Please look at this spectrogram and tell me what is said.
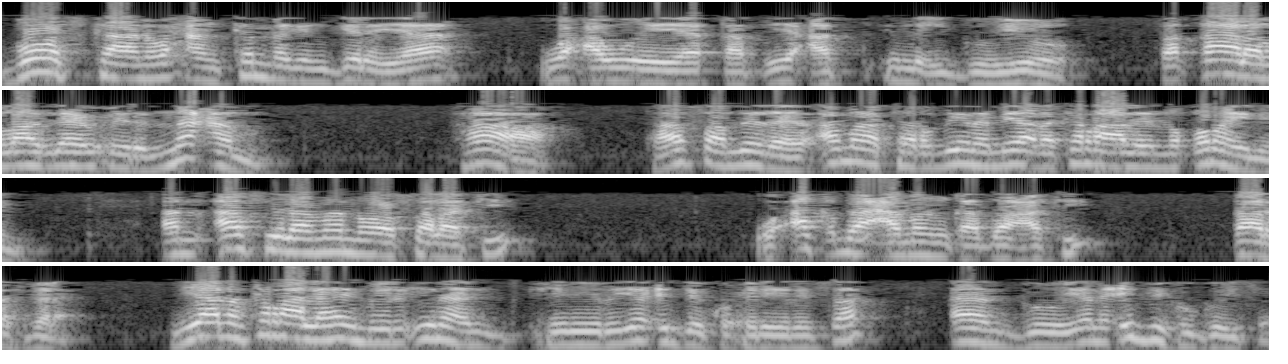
booskaani waxaan ka magan gelayaa waxa weeye qadiicad in la igooyo faqaala allahu ilahi wuxuu yihi nacam ha taasaad leedahay amaa tardiina miyaada ka raali noqonaynin? An asila man wasalaki wa aqdaca man qadacaki qaalat bela. Miyaadan ka raali ahayn bu yihi inaan xiriiriyo ciddii ku xiriirisa aan gooyana ciddii ku goysa.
